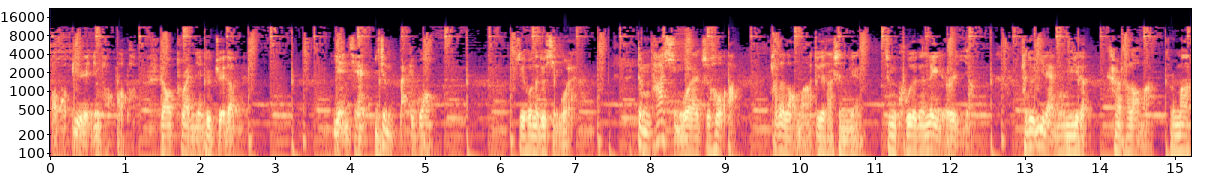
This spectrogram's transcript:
跑跑，闭着眼睛跑跑跑。然后突然间就觉得眼前一阵白光，最后呢就醒过来了。等他醒过来之后啊，他的老妈就在他身边，正哭得跟泪人一样。他就一脸懵逼的看着他老妈，他说：“妈，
